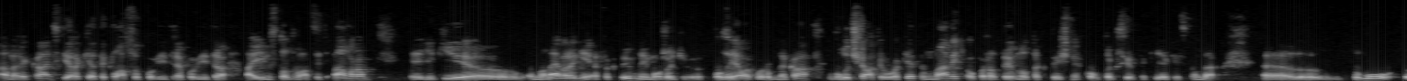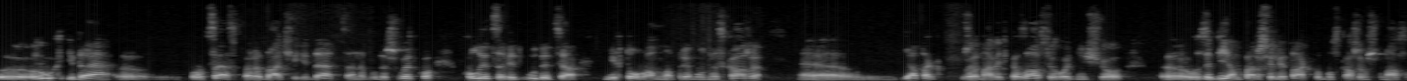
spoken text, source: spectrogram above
американські ракети класу повітря-повітря АІМ 120 Амрам, е, які е, маневрені, ефективні і можуть е, по заявах виробника влучати у ракети навіть оперативно-тактичних комплексів, такі як Іскандер. Е, тому е, рух іде, е, процес передачі іде. Це не буде швидко. Коли це відбудеться, ніхто вам напряму не скаже. Е, я так вже навіть казав сьогодні, що е, зіб'ємо перший літак, тому скажемо, що нас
